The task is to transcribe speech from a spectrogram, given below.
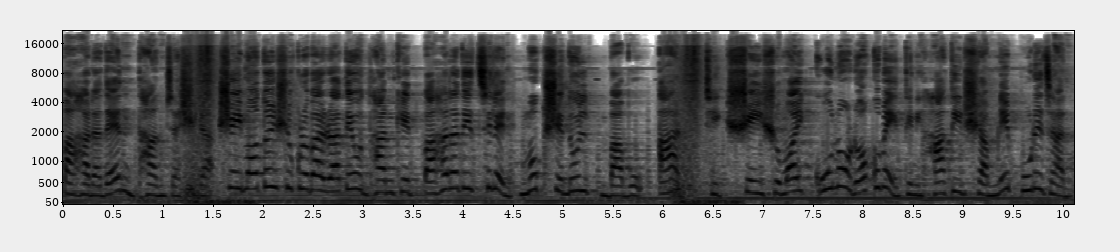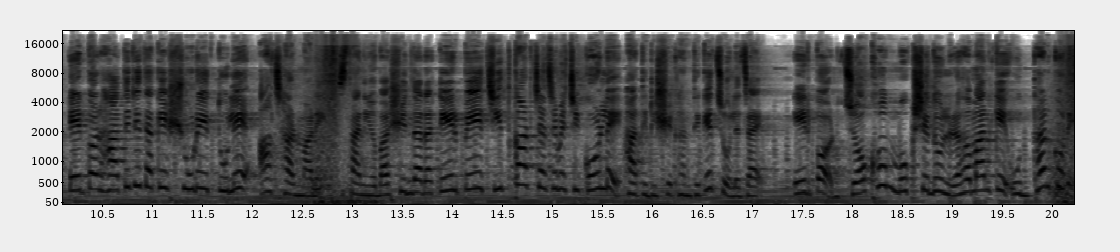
পাহারা দেন ধান চাষিরা। সেই মতোই শুক্রবার রাতেও ধান ক্ষেত পাহারা দিচ্ছিলেন মুকশেদুল বাবু। আর ঠিক সেই সময় কোনো রকমে তিনি হাতির সামনে পড়ে যান। এরপর হাতিটি তাকে সুরে তুলে আছাড় মারে। স্থানীয় বাসিন্দারা টের পেয়ে চিৎকার চেঁচামেচি করলে হাতিটি সেখান থেকে চলে যায়। এরপর জখম মুকশেদুল রহমানকে উদ্ধার করে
